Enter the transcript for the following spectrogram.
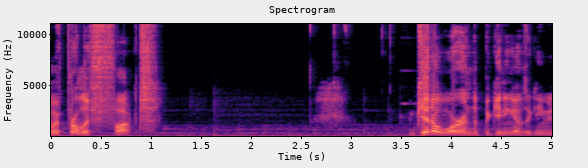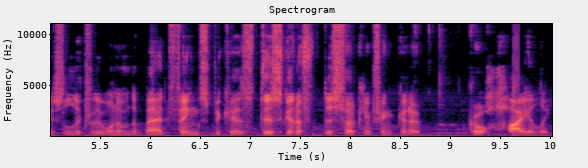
we're probably fucked. Get a war in the beginning of the game is literally one of the bad things because this gonna this fucking thing gonna go highly.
